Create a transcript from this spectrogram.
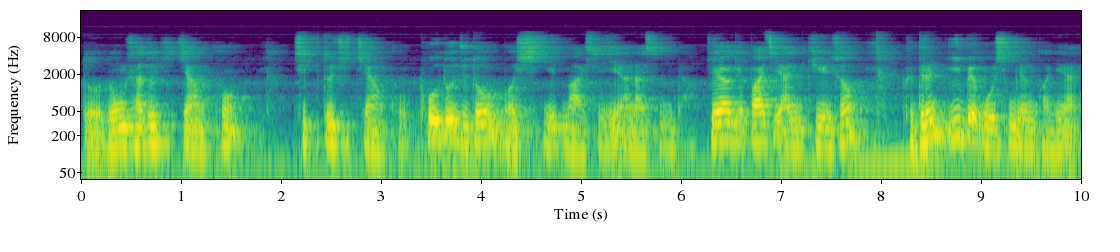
또 농사도 짓지 않고 집도 짓지 않고 포도주도 마시지, 마시지 않았습니다. 죄악에 빠지지 않기 위해서 그들은 250년간이야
